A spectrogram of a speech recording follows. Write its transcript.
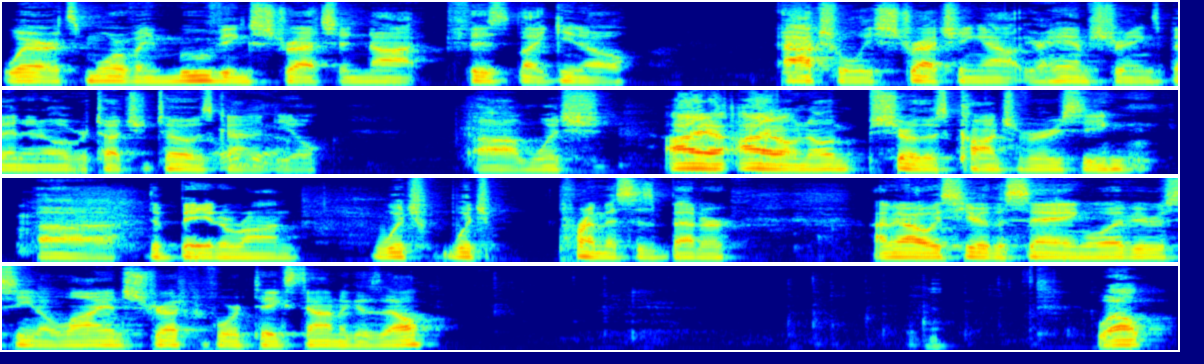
where it's more of a moving stretch and not phys- like, you know, actually stretching out your hamstrings, bending over, touch your toes Oh, kind of deal. Um, which I I don't know. I'm sure there's controversy, uh, debate around which which premise is better. I mean, I always hear the saying, "Well, have you ever seen a lion stretch before it takes down a gazelle?" Well,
